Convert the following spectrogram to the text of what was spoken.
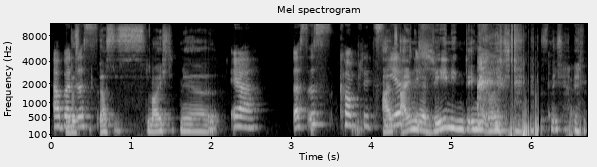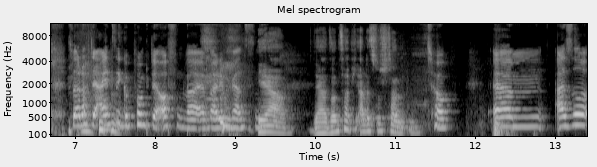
Aber das, das, das ist, leuchtet mir. Ja, das ist kompliziert. Als eine der wenigen Dinge leuchtet mir das nicht ein. Das war doch der einzige Punkt, der offen war bei dem Ganzen. Ja, ja, sonst habe ich alles verstanden. Top. Ähm, also,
